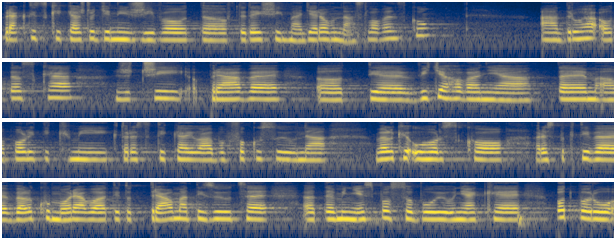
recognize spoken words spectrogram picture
prakticky každodenný život e, vtedejších Maďarov na Slovensku. A druhá otázka, že či práve e, tie vyťahovania tém politikmi, ktoré sa týkajú alebo fokusujú na Veľké Úhorsko, respektíve Veľkú Moravu a tieto traumatizujúce e, témy nespôsobujú nejaké podporu e,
